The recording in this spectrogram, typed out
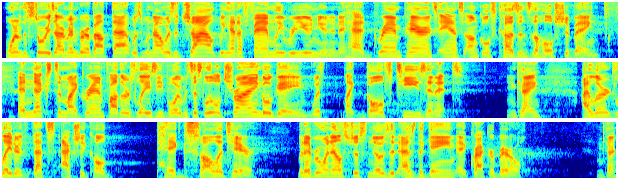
One of the stories I remember about that was when I was a child, we had a family reunion, and it had grandparents, aunts, uncles, cousins, the whole shebang. And next to my grandfather's La-Z-Boy was this little triangle game with like golf tees in it. Okay? I learned later that that's actually called peg solitaire, but everyone else just knows it as the game at Cracker Barrel. Okay?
